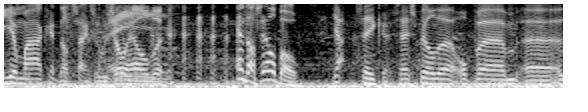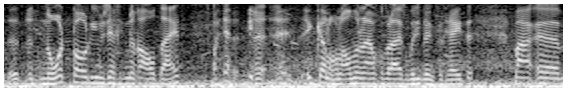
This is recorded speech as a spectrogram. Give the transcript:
Bier maken, dat zijn sowieso Hey. helden. En dat is Elbow. Ja, zeker. Zij speelde op ehm, eh, het, het Noordpodium, zeg ik nog altijd. Eh, eh, ik kan nog een andere naam gebruiken, maar die ben ik vergeten. Maar ehm,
